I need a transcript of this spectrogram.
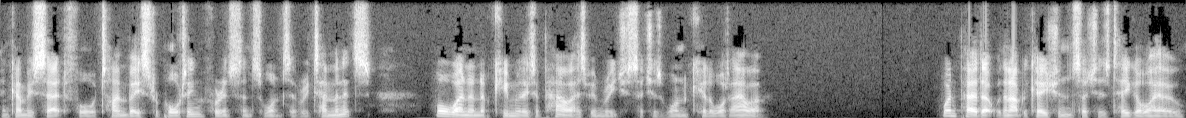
and can be set for time-based reporting, for instance once every 10 minutes, or when an accumulated power has been reached, such as 1 kilowatt hour. When paired up with an application such as Tago.io,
